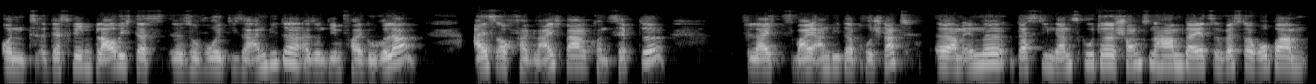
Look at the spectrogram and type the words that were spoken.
Und deswegen glaube ich, dass äh, sowohl dieser Anbieter, also in dem Fall Gorilla, als auch vergleichbare Konzepte, vielleicht zwei Anbieter pro Stadt, äh, am Ende, dass die ganz gute Chancen haben, da jetzt in Westeuropa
